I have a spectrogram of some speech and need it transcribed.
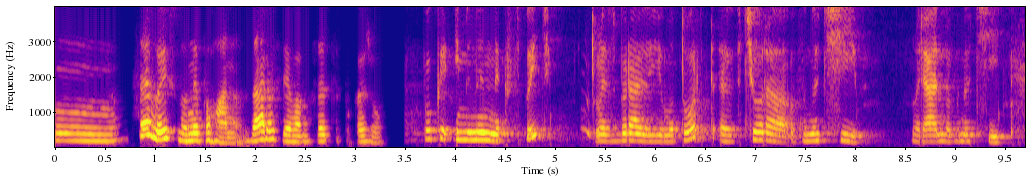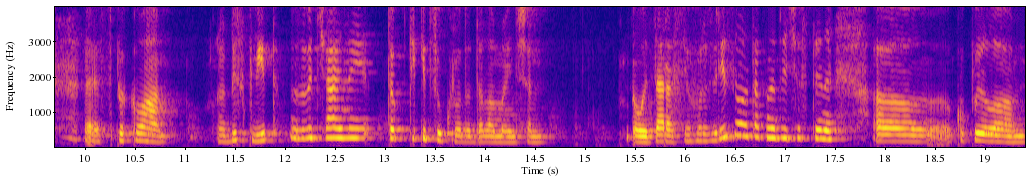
м, все вийшло непогано. Зараз я вам все це покажу. Поки іменинник спить, збираю йому торт. Е, Вчора вночі, реально вночі, спекла бісквіт звичайний, тільки цукру додала менше. Ось зараз його розрізала так на дві частини. Е, Купила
